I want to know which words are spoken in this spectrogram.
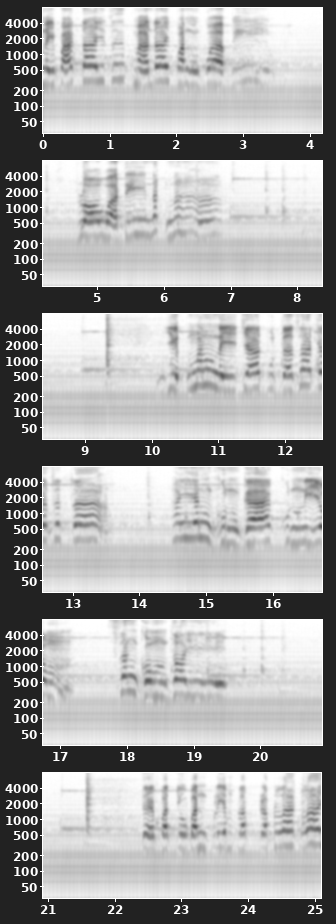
ในปากใต้ซื้อมาได้พันกว่าปี ราะว่าดีนักหนายึดมั่นในชาติพุทธศาสนาศาให้ยันคุณค่าคุณนิยม สังคมไทยแต่ปัจจุบันเปลี่ยนปรับกลับลากลาย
